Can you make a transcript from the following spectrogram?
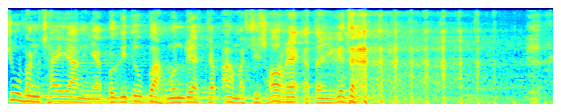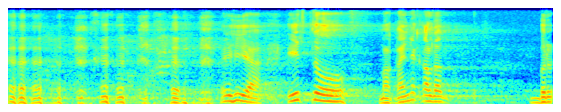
Cuman sayangnya begitu bangun lihat jam ah masih sore katanya kita. iya, itu makanya kalau ber,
